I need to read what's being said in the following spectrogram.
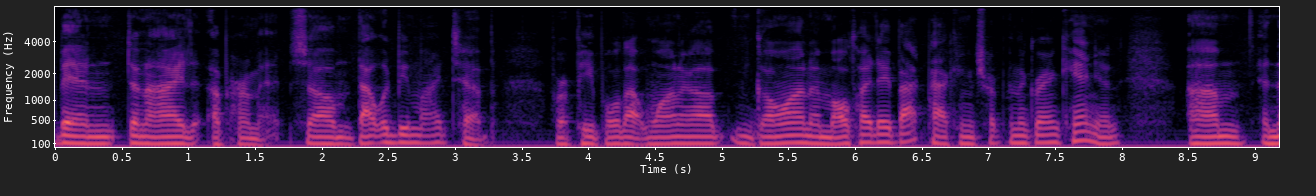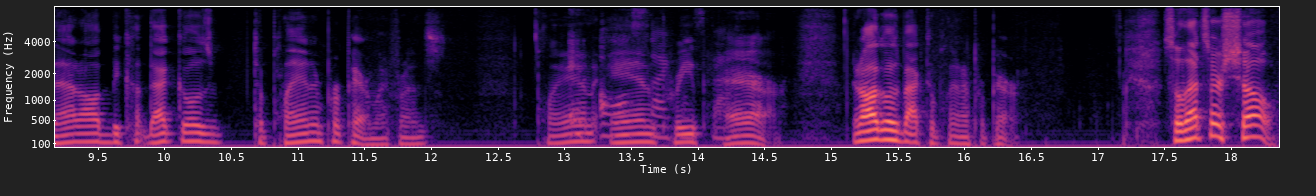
been denied a permit. So that would be my tip for people that want to go on a multi-day backpacking trip in the Grand Canyon. Um, and that all become that goes to plan and prepare, my friends. Plan and cycles back. prepare. It all goes back to plan and prepare. So that's our show.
